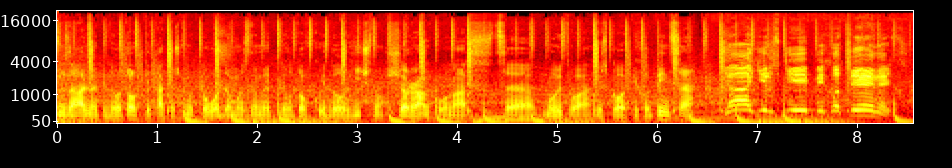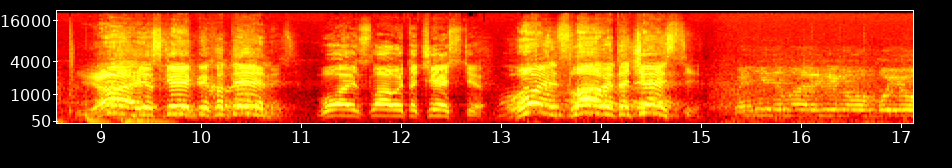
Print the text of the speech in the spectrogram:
Окрім загальної підготовки, також ми проводимо з ними підготовку ідеологічну. Щоранку у нас це молитва гірського піхотинця. Я гірський піхотинець, Я гірський піхотинець, воїн слави та честі. воїн слави та честі. Мені немає рівного в бою.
